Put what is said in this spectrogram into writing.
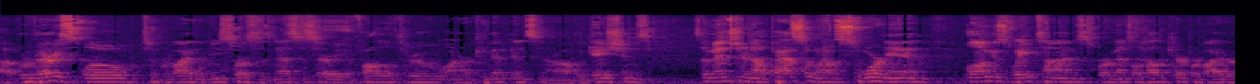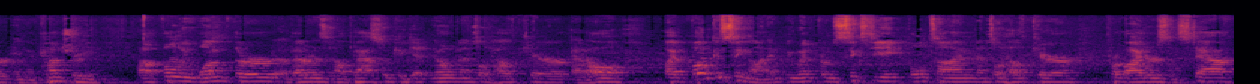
Uh, we're very slow to provide the resources necessary to follow through on our commitments and our obligations. As I mentioned in El Paso, when I was sworn in, longest wait times for a mental health care provider in the country. Uh, fully one third of veterans in El Paso could get no mental health care at all. By focusing on it, we went from 68 full-time mental health care providers and staff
